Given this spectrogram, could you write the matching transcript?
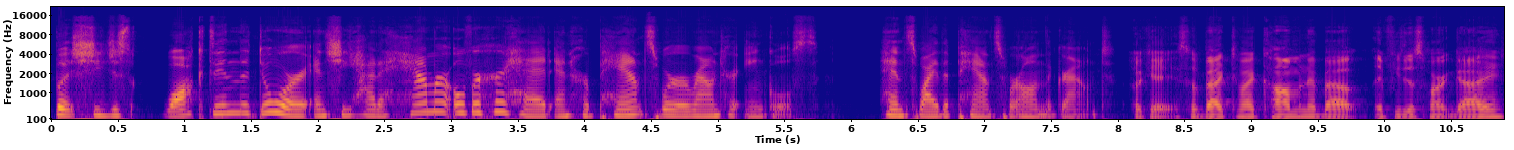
but she just walked in the door and she had a hammer over her head and her pants were around her ankles. Hence why the pants were on the ground. okay. So back to my comment about if he's a smart guy,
